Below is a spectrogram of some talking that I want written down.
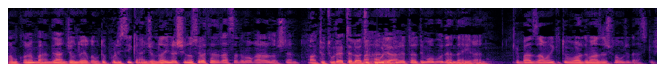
همکاران بنده انجام داد اقدامات پلیسی که انجام داد اینا شناسایی و تحت رصد ما قرار داشتن. آن تو تور اطلاعاتی بله، بودن. تور اطلاعاتی ما بودن دقیقاً. که بعد زمانی که تو وارد منزل شدم اونجا دستگیر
